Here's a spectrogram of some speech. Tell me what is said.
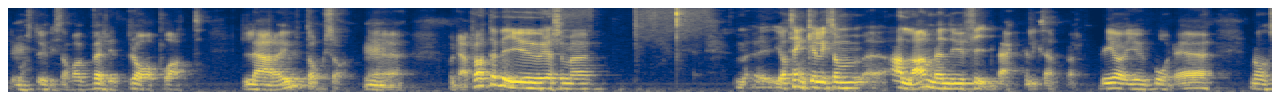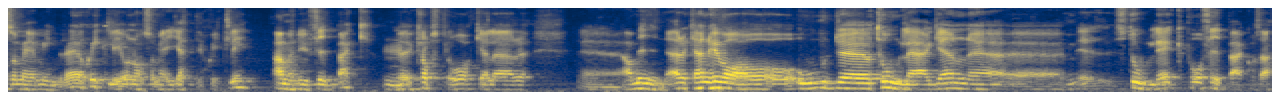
Du Mm. måste ju liksom vara väldigt bra på att lära ut också. Mm. Eh, och där pratar vi ju, liksom, jag tänker liksom, alla använder ju feedback till exempel. Det gör ju både någon som är mindre skicklig och någon som är jätteskicklig använder ju feedback. Mm. Eh, Kroppsspråk eller eh, ja, miner kan det ju vara och, och ord eh, och tonlägen, eh, eh, storlek på feedback och så. här.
